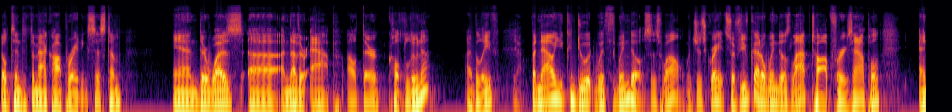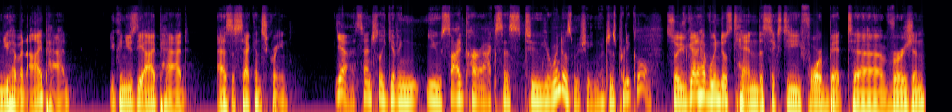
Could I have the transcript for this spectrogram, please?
built into the Mac operating system. And there was uh, another app out there called Luna, I believe. Yeah. But now you can do it with Windows as well, which is great. So if you've got a Windows laptop, for example, and you have an iPad, you can use the iPad as a second screen. Yeah, essentially giving you sidecar access to your Windows machine, which is pretty cool. So you've got to have Windows 10, the 64-bit uh, version,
